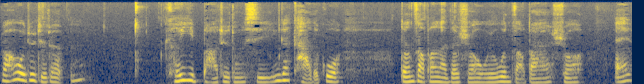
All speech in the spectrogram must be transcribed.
然后我就觉得，嗯，可以吧，这个东西应该卡得过。等早班来的时候，我又问早班说。哎，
